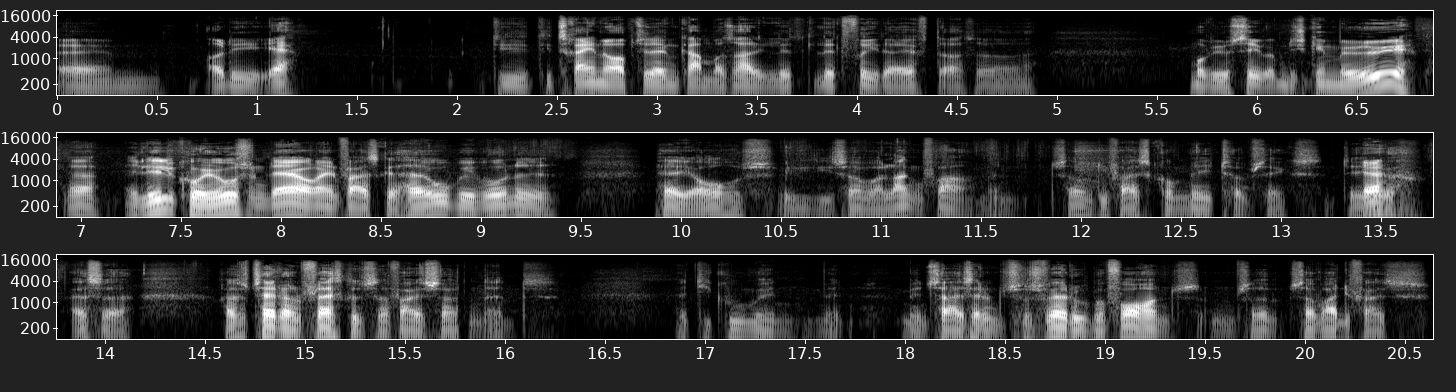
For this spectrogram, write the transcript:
Øh, og de, ja, de, de træner op til den kamp, og så har de lidt, lidt fri derefter, og så må vi jo se, hvem de skal møde. Ja, en lille kuriosum, det er jo rent faktisk, at havde OB vundet her i Aarhus, hvilket de så var langt fra, men så var de faktisk kommet med i top 6. Det er Ja. jo, altså, resultaterne flaskede sig faktisk sådan, at, at de kunne med en, med, med en sejr, selvom det så svært ud på forhånd, så, så var de faktisk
